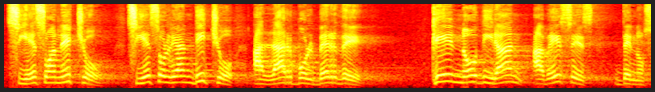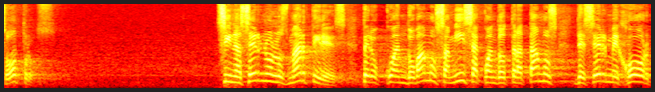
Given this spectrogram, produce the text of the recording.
Si eso han hecho, si eso le han dicho al árbol verde, ¿qué no dirán a veces de nosotros? Sin hacernos los mártires, pero cuando vamos a misa, cuando tratamos de ser mejor,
